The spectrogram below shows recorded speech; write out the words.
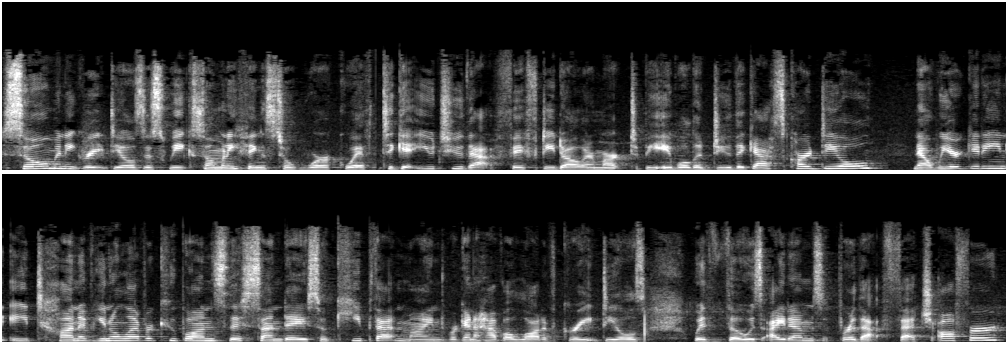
So many great deals this week, so many things to work with to get you to that $50 mark to be able to do the gas card deal. Now we are getting a ton of Unilever coupons this Sunday, so keep that in mind. We're gonna have a lot of great deals with those items for that fetch offer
